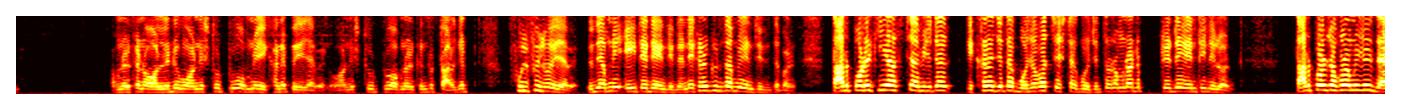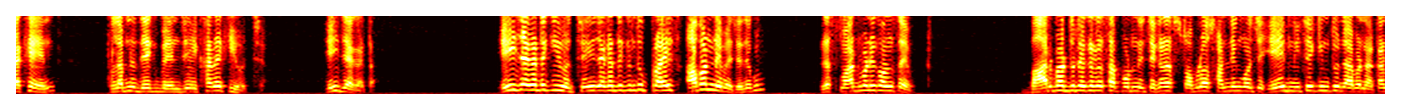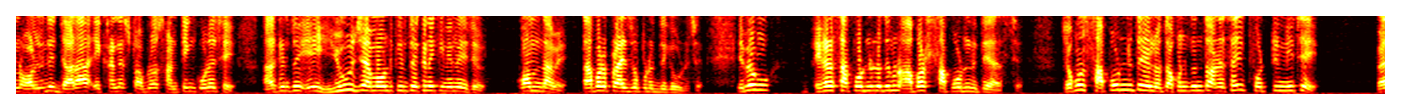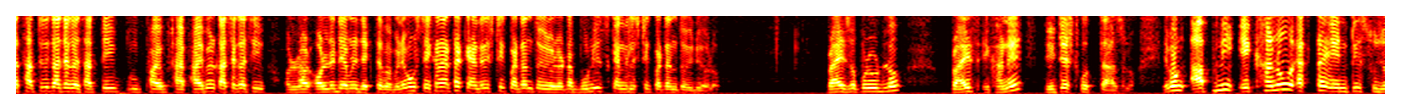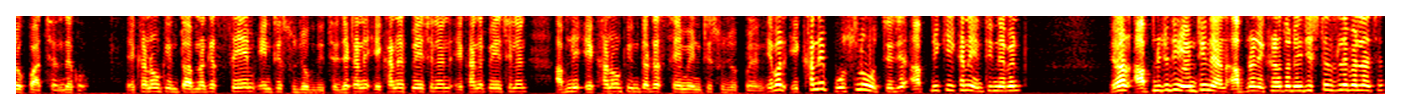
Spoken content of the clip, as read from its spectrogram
আপনার এখানে already one is to two আপনি এখানে পেয়ে যাবেন। ওয়ান ইস টু টু আপনার কিন্তু টার্গেট ফুলফিল হয়ে যাবে। যদি আপনি এই ট্রেডে এন্ট্রি নেন, এখানে কিন্তু আপনি এন্ট্রি দিতে পারেন। তারপরে কি আসছে, আমি যেটা এখানে যেটা বোঝাবার চেষ্টা করছি তো আমরা ট্রেডে এন্ট্রি নিলেন। তারপরে যখন আপনি যদি দেখেন, তাহলে আপনি দেখবেন যে এখানে কি হচ্ছে। এই জায়গাটা। এই জায়গাটা কি হচ্ছে? এই জায়গাতে কিন্তু প্রাইস আবার নেমেছে। দেখুন, এটা স্মার্ট মানি কনসেপ্ট বারবার ধরে এখানে সাপোর্ট নিচ্ছে, এখানে স্টপ লস হান্টিং করেছে, এর নিচে কিন্তু নেবে না। কারণ অলরেডি যারা এখানে স্টপ লস হান্টিং করেছে, তারা কিন্তু এই হিউজ অ্যামাউন্ট কিন্তু এখানে কিনে নিয়েছে, কম দামে। তারপর প্রাইস উপরের দিকে উঠেছে। এবং এখানে সাপোর্ট নিল, দেখুন, আবার সাপোর্ট নিতে আসছে। যখন সাপোর্ট নিতে এলো, তখন কিন্তু আরএসআই ফোরটির নিচে, প্রায় থার্টির কাছাকাছি থার্টি ফাইভ ফাইভের কাছাকাছি অলরেডি আপনি দেখতে পাবেন। এবং সেখানে একটা ক্যান্ডেলিস্টিক প্যাটার্ন তৈরি হলো, একটা বুলিশ ক্যান্ডেলিস্টিক প্যাটার্ন তৈরি হলো। প্রাইস উপরে উঠল। প্রাইস এখানে রিটেস্ট করতে আসলো। এবং আপনি এখানেও একটা এন্ট্রির সুযোগ পাচ্ছেন। দেখুন, এখানেও কিন্তু আপনাকে সেম এন্ট্রির সুযোগ দিচ্ছে। যেখানে এখানে পেয়েছিলেন এখানে পেয়েছিলেন, আপনি এখানেও কিন্তু একটা সেম এন্ট্রির সুযোগ পেলেন। এবার এখানে প্রশ্ন হচ্ছে যে, আপনি কি এখানে এন্ট্রি নেবেন? এবার আপনি যদি এন্ট্রি নেন, আপনার এখানে তো রেজিস্ট্যান্স লেভেল আছে।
